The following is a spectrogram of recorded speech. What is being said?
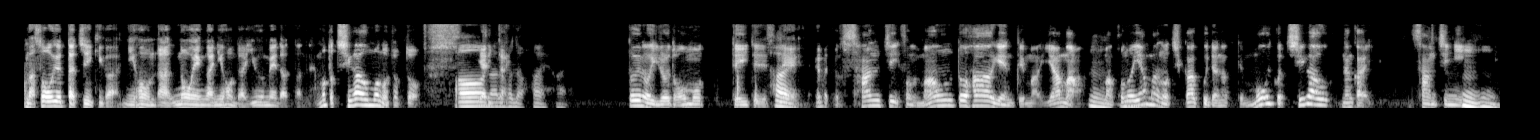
まあそういった地域が日本、あ農園が日本では有名だったんで、もっと違うものをちょっと、やりたい。はい。はい。というのをいろいろと思っていてですね、はいやっぱり産地、そのマウントハーゲンっていうまあ山、うんまあこの山の近くじゃなくて、もう一個違うなんか産地に、うんうん。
